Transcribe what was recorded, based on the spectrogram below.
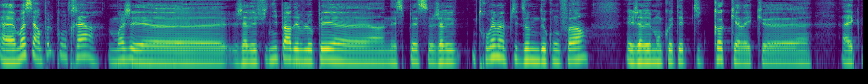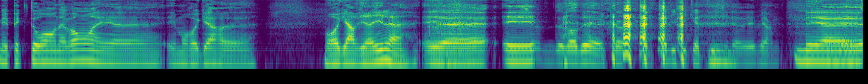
Euh, moi, c'est un peu le contraire. Moi, j'ai, euh, j'avais fini par développer euh, un espèce. J'avais trouvé ma petite zone de confort Et j'avais mon côté petit coq avec, euh, avec mes pectoraux en avant et, euh, et mon regard. Mon regard viril et, euh, et Je me demandais euh, que- quel qualificatif il avait. Merde. mais euh,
